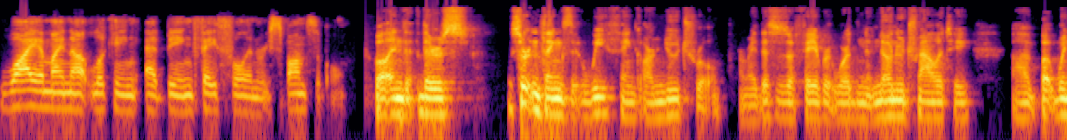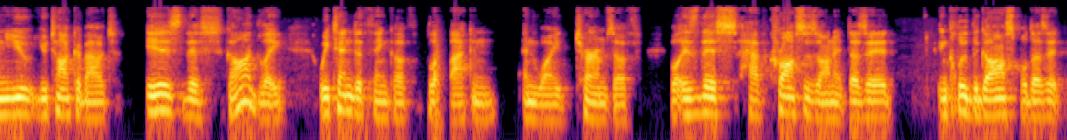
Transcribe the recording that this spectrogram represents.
why am I not looking at being faithful and responsible? Well, and there's certain things that we think are neutral, All right, this is a favorite word, no neutrality. Uh, but when you, you talk about is this godly, we tend to think of black and, and white terms of, well, is this have crosses on it? Does it include the gospel? Does it,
